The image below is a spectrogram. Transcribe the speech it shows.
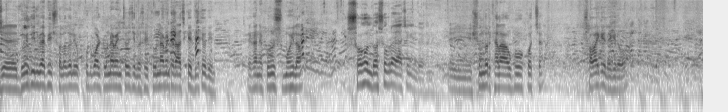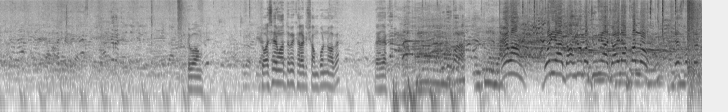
যে দুই দিন ব্যাপী ষোলো দলীয় ফুটবল টুর্নামেন্ট চলছিল, সেই টুর্নামেন্টের আজকে দ্বিতীয় দিন। এখানে পুরুষ, মহিলা সকল দর্শকরাই আছে কিন্তু এখানে। এই সুন্দর খেলা উপভোগ করছে। সবাইকে দেখে দেবো। এবং টসের মাধ্যমে খেলাটি সম্পন্ন হবে। দেখা যাক। এবং বড়িয়া দশ নম্বর জুনিয়র জয়লাভ করল। শেষ পর্যন্ত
